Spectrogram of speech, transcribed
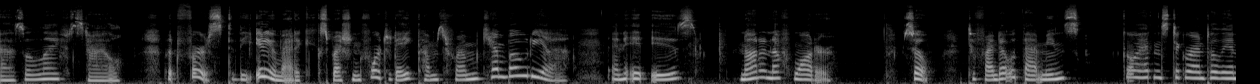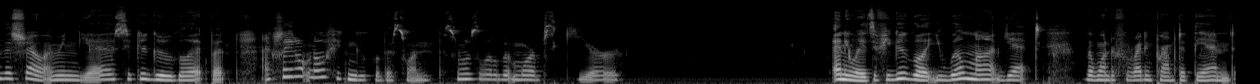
as a lifestyle. But first, the idiomatic expression for today comes from Cambodia, and it is not enough water. So, to find out what that means, go ahead and stick around till the end of the show. I mean, yes, you could Google it, but actually, I don't know if you can Google this one. This one was a little bit more obscure. Anyways, if you Google it, you will not get the wonderful writing prompt at the end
